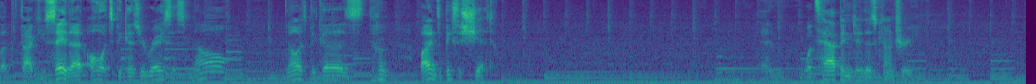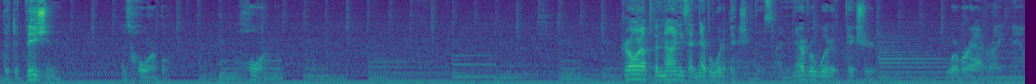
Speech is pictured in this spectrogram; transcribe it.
But the fact you say that, oh, it's because you're racist. No. No, it's because Biden's a piece of shit. And what's happened to this country, the division is horrible. Horrible. Growing up in the 90s, I never would have pictured this. I never would have pictured where we're at right now.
